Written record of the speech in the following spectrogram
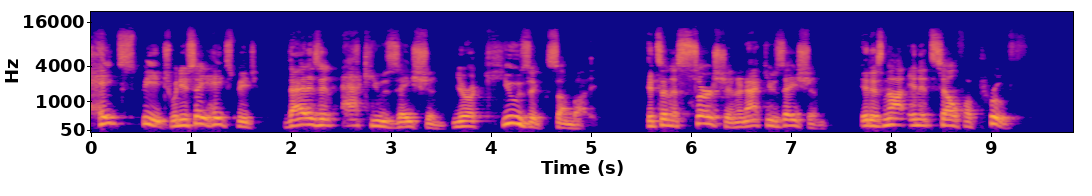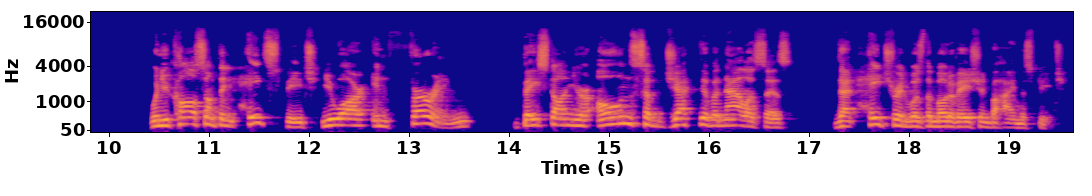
Hate speech, when you say hate speech, that is an accusation. You're accusing somebody. It's an assertion, an accusation. It is not in itself a proof. When you call something hate speech, you are inferring, based on your own subjective analysis, that hatred was the motivation behind the speech.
